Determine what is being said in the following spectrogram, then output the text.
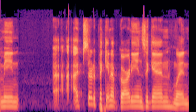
mean, I started picking up Guardians again when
